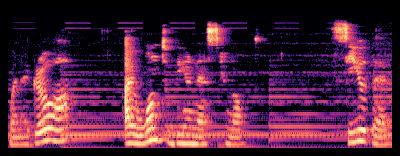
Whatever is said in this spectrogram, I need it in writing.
When I grow up, I want to be an astronaut. See you there.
